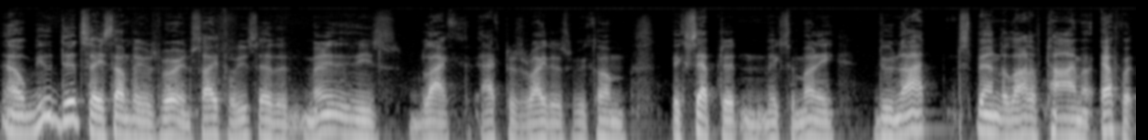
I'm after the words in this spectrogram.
Now, you did say something that was very insightful. You said that many of these black actors, writers become accepted and make some money, do not spend a lot of time or effort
